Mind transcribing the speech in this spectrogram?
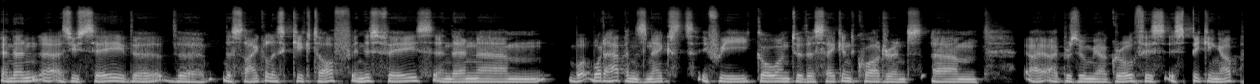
And then, uh, as you say, the, the the cycle is kicked off in this phase. And then, um, what what happens next if we go on to the second quadrant? Um, I, I, presume your growth is is picking up,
